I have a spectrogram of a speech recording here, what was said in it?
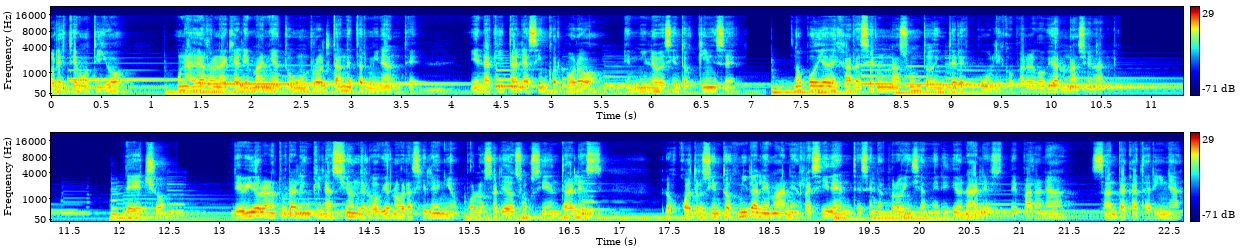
Por este motivo, una guerra en la que Alemania tuvo un rol tan determinante y en la que Italia se incorporó en 1915, no podía dejar de ser un asunto de interés público para el gobierno nacional. De hecho, debido a la natural inclinación del gobierno brasileño por los aliados occidentales, los 400.000 alemanes residentes en las provincias meridionales de Paraná, Santa Catarina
